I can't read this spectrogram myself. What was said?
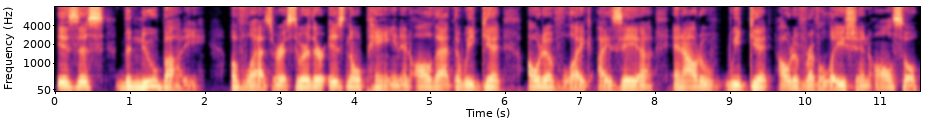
Is this the new body of Lazarus where there is no pain and all that that we get out of like Isaiah and out of we get out of Revelation also?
